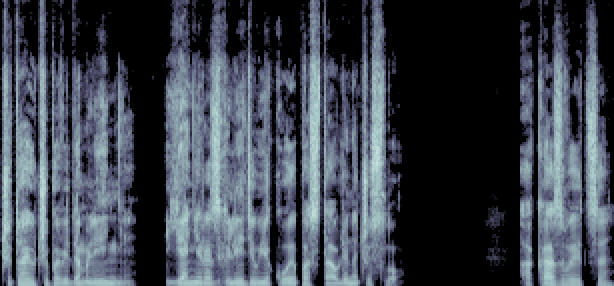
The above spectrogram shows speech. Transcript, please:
Чытаючы паведамленне я не разгледзеў якое пастаўлена чысло аказваецца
